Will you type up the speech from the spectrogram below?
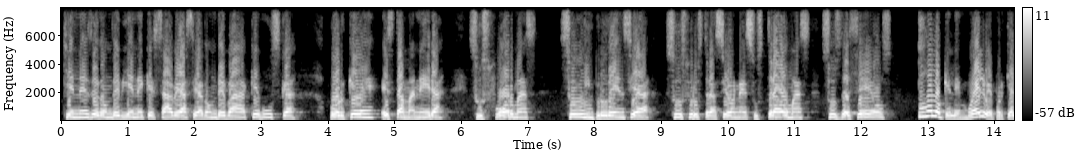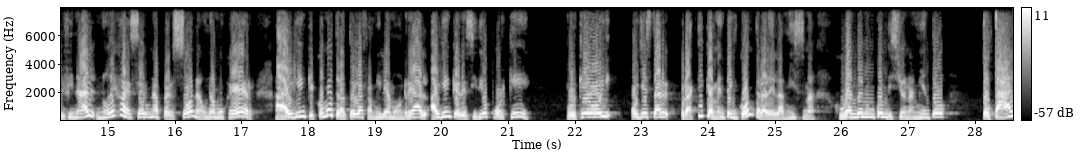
¿Quién es de dónde viene? ¿Qué sabe? ¿Hacia dónde va? ¿Qué busca? ¿Por qué esta manera? Sus formas, su imprudencia, sus frustraciones, sus traumas, sus deseos, todo lo que le envuelve, porque al final no deja de ser una persona, una mujer, alguien que cómo trató la familia Monreal, alguien que decidió por qué, por qué hoy, hoy estar prácticamente en contra de la misma, jugando en un condicionamiento total,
